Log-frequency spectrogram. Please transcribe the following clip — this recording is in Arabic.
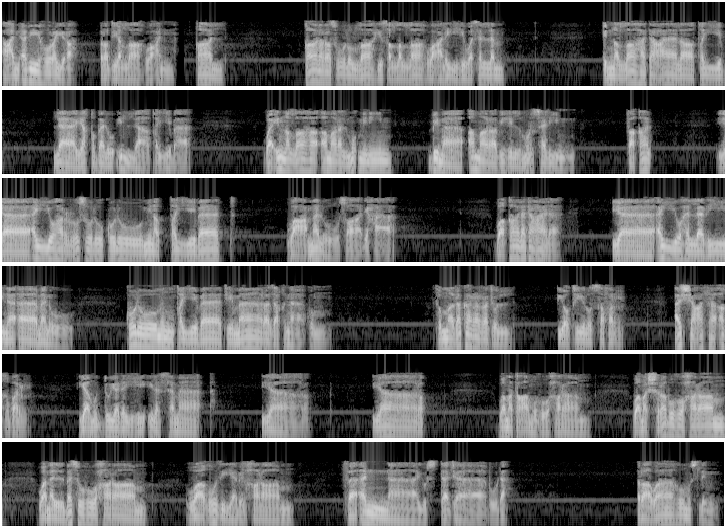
عن أبي هريرة رضي الله عنه قال قال رسول الله صلى الله عليه وسلم إن الله تعالى طيب لا يقبل إلا طيبا وإن الله أمر المؤمنين بما أمر به المرسلين فقال يا أيها الرسل كلوا من الطيبات واعملوا صالحا. وقال تعالى يا أيها الذين آمنوا كلوا من طيبات ما رزقناكم. ثم ذكر الرجل يطيل السفر أشعث أغبر يمد يديه إلى السماء. يا رب يا رب. ومطعمه حرام ومشربه حرام وملبسه حرام وغذي بالحرام فأنى يستجاب له. رواه مسلم.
